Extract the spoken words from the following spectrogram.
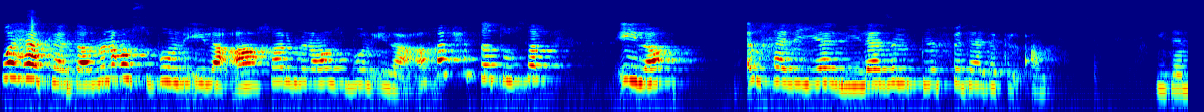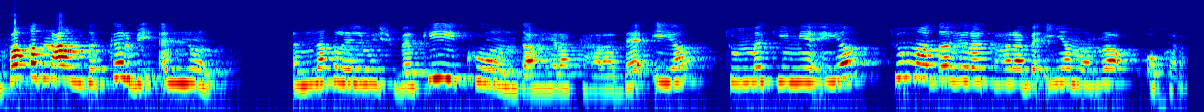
وهكذا من عصب إلى آخر من عصب إلى آخر حتى توصل إلى الخلية اللي لازم تنفذ هذاك الأمر. إذا فقط نعم نذكر بأنه النقل المشبكي يكون ظاهرة كهربائية ثم كيميائية ثم ظاهرة كهربائية مرة أخرى.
